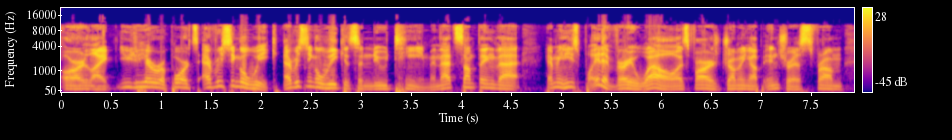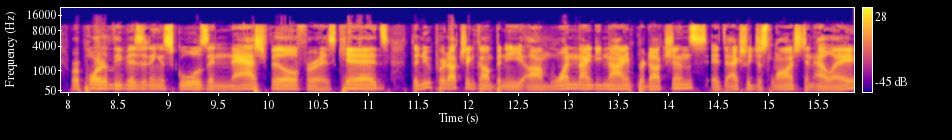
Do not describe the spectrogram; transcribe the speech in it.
Or like you hear reports every single week. Every single week it's a new team. And that's something that I mean, he's played it very well as far as drumming up interest from reportedly visiting his schools in Nashville for his kids. The new production company, um, 199 Productions, it's actually just launched in LA.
